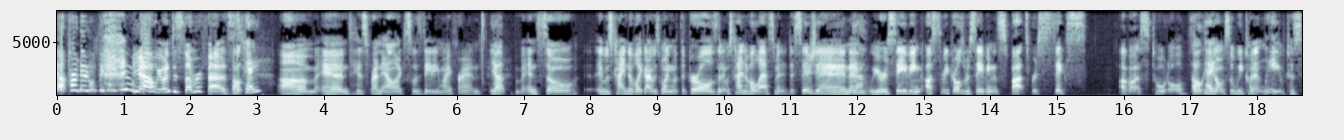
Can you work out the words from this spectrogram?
That part I don't think I knew. yeah, we went to Summerfest. Okay. Um, and his friend Alex was dating my friend. Yep. And so it was kind of like I was going with the girls, and it was kind of a last minute decision. And Yeah. we were saving, us three girls were saving the spots for six of us total. Okay. You know, so we couldn't leave because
